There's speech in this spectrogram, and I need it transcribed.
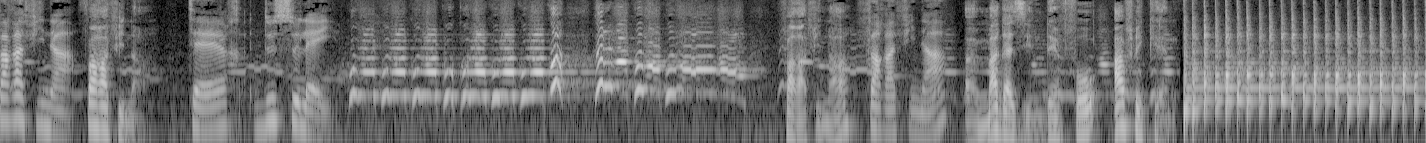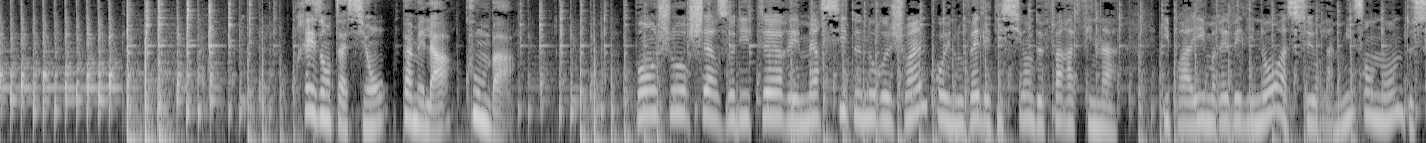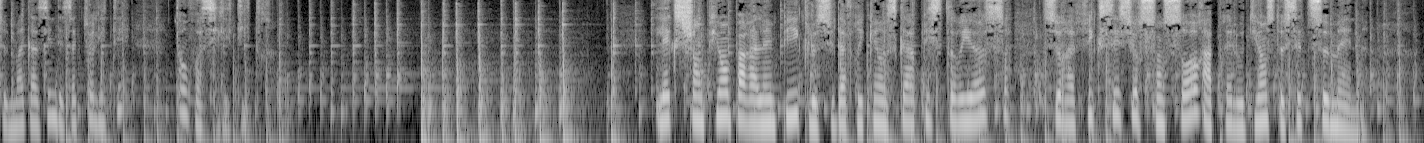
Farafina. Farafina. Terre de soleil. Farafina. Farafina. Un magazine d'infos africaine. Présentation Pamela Kumba. Bonjour chers auditeurs et merci de nous rejoindre pour une nouvelle édition de Farafina. Ibrahim Revelino assure la mise en onde de ce magazine des actualités dont voici les titres. L'ex-champion paralympique, le Sud-Africain Oscar Pistorius, sera fixé sur son sort après l'audience de cette semaine.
